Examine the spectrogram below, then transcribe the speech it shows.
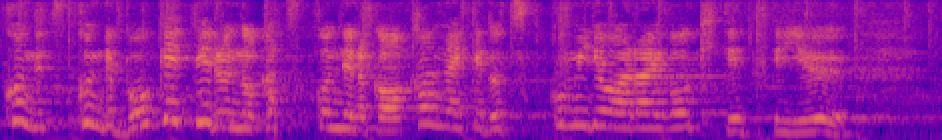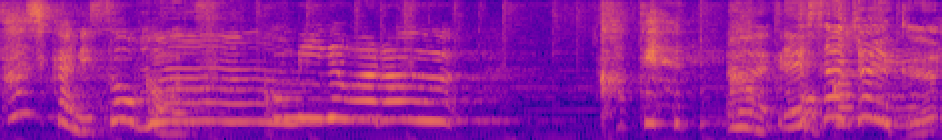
込んで突っ込んでボケてるのか突っ込んでるのかわかんないけどツッコミで笑いが起きてっていう確かにそうかもうんツッコミで笑う家庭うん、英才教育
